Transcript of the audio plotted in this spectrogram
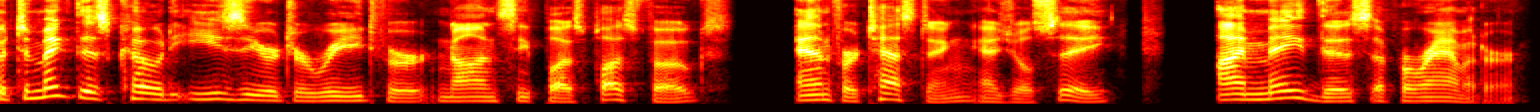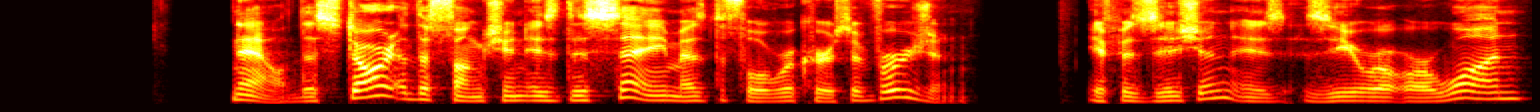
But to make this code easier to read for non-C++ folks, and for testing, as you'll see, I made this a parameter. Now, the start of the function is the same as the full recursive version. If position is 0 or 1,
